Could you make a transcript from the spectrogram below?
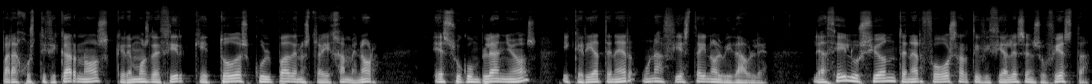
Para justificarnos, queremos decir que todo es culpa de nuestra hija menor. Es su cumpleaños y quería tener una fiesta inolvidable. Le hacía ilusión tener fuegos artificiales en su fiesta,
